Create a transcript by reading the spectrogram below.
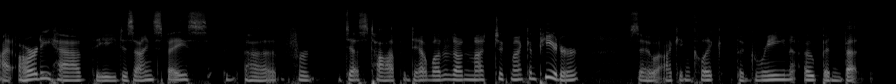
I already have the Design Space uh, for desktop downloaded on my, to my computer so I can click the green open button.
